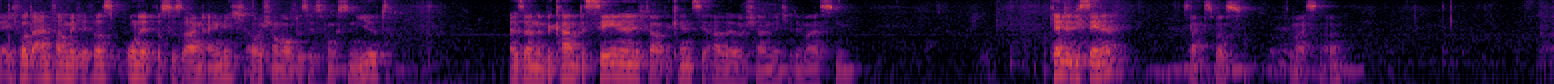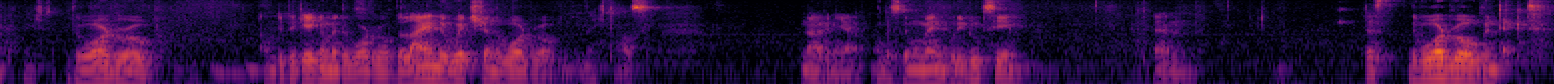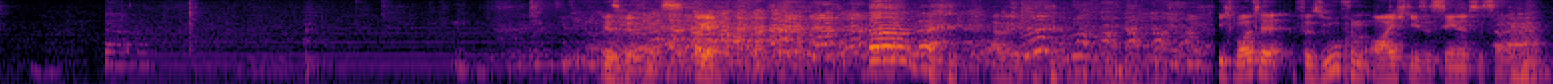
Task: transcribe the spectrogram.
Ja, ich wollte anfangen mit etwas, ohne etwas zu sagen eigentlich, aber schauen wir, ob das jetzt funktioniert. Also eine bekannte Szene, ich glaube, ihr kennt sie alle wahrscheinlich, die meisten. Kennt ihr die Szene? Sagt es was? Die meisten, oder? Nicht. The Wardrobe. Um, die Begegnung mit The Wardrobe. The Lion, the Witch and the Wardrobe. Nicht aus Narnia. Und das ist der Moment, wo die Lucy ähm, das The Wardrobe entdeckt. Es wird nichts. Okay. Ah, ich wollte versuchen, euch diese Szene zu zeigen.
